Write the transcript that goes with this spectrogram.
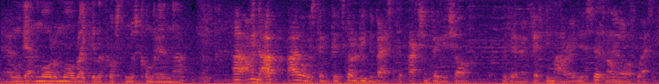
Yeah. and we're getting more and more regular customers coming in now. I I mean, I, I always think that it's got to be the best action figure shop within a 50 mile radius in the oh. northwest.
